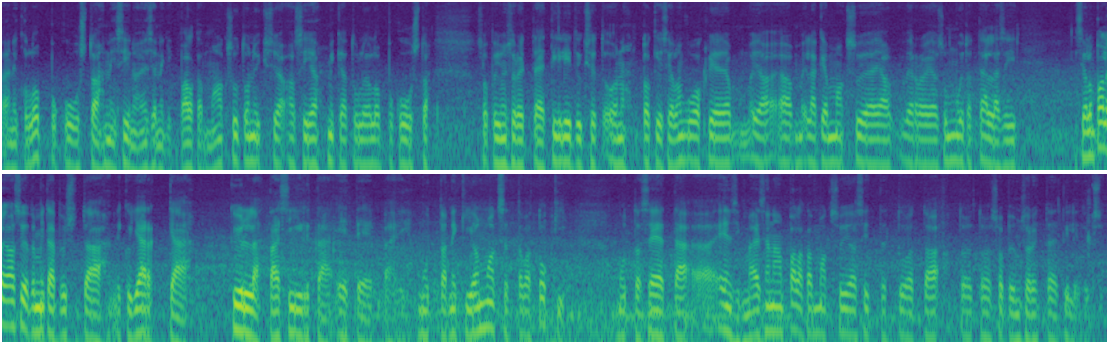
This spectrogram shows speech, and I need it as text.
tai niin loppukuusta, niin siinä on ensinnäkin palkanmaksut on yksi asia, mikä tulee loppukuusta. Sopimusyrittäjätilitykset on, toki siellä on vuokria ja, ja, ja eläkemaksuja ja veroja ja sun muita tällaisia. Siellä on paljon asioita, mitä pystytään niin järkkää kyllä tai siirtää eteenpäin, mutta nekin on maksettava toki. Mutta se, että ensimmäisenä on palkanmaksu ja sitten tuota, tuo, tuo sopimusyrittäjätilitykset.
